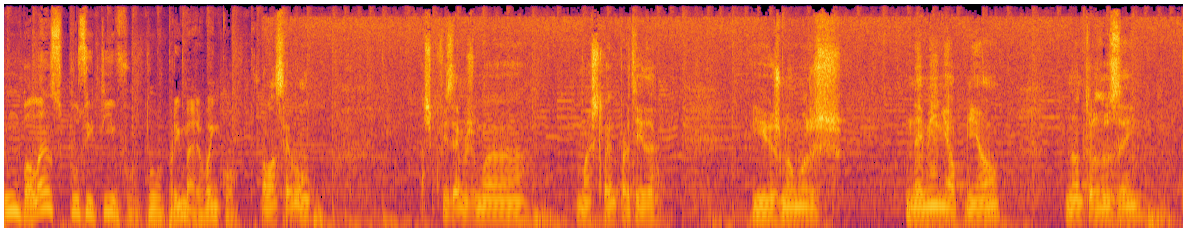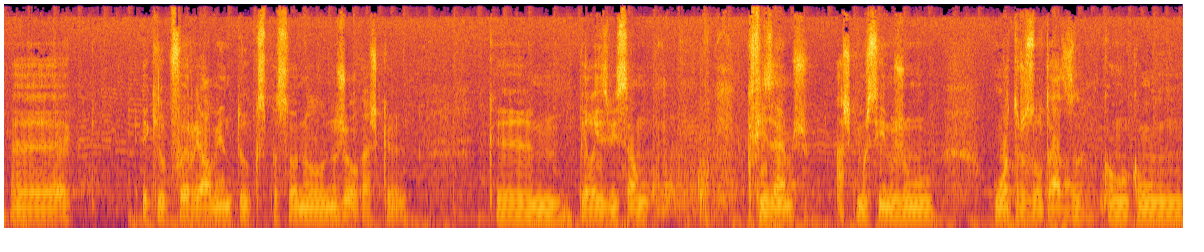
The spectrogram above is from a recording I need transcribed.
um balanço positivo do primeiro encontro. O balanço é bom. Acho que fizemos uma, uma excelente partida. E os números, na minha opinião, não traduzem uh, aquilo que foi realmente o que se passou no, no jogo. Acho que, que pela exibição que fizemos, acho que merecíamos um, um outro resultado com, com,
